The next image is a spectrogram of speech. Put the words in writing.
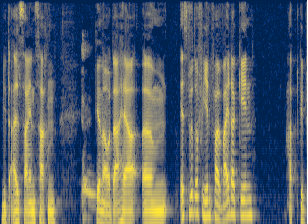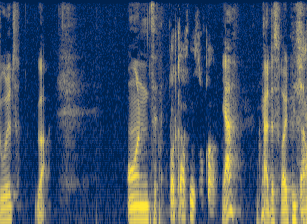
mit all seinen Sachen. Genau, daher, ähm, es wird auf jeden Fall weitergehen. Habt Geduld. Ja. Und. Podcasten ist super. Ja, ja, das freut mich. Ja,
